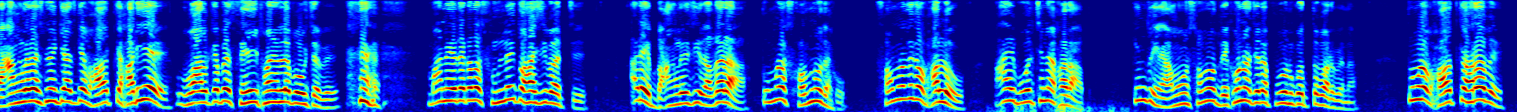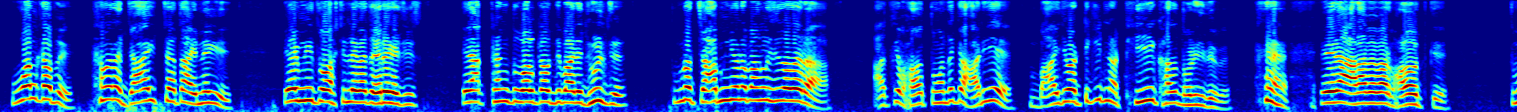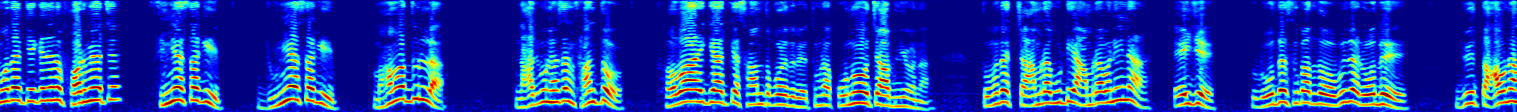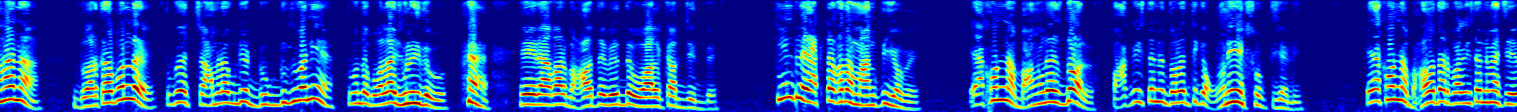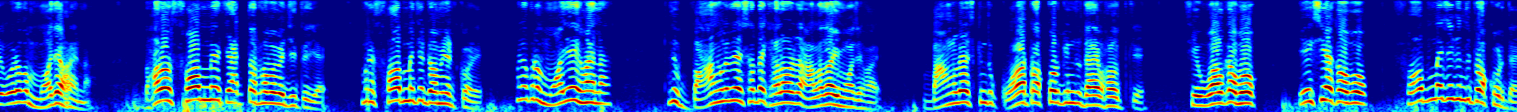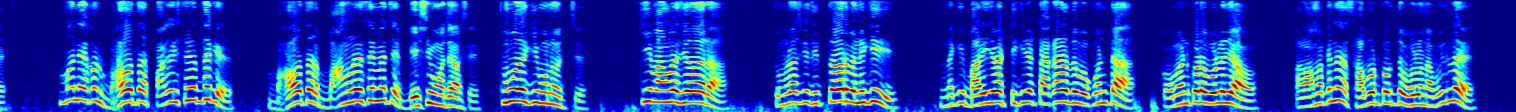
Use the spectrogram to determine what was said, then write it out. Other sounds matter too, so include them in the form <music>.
বাংলাদেশ নাকি আজকে ভারতকে হারিয়ে ওয়ার্ল্ড কাপে সেমিফাইনালে পৌঁছাবে। <laughs> মানে এদের কথা শুনলেই তো হাসি পাচ্ছে। আরে বাংলাদেশি দাদারা, তোমরা স্বপ্ন দেখো। স্বপ্ন দেখা ভালো, আমি বলছি না খারাপ। কিন্তু এমন স্বপ্ন দেখো না যেটা পূরণ করতে পারবে না। তোমরা ভারতকে হারাবে, ওয়ার্ল্ড কাপে? <laughs> মানে যা ইচ্ছা তাই নাকি? এমনি তো অস্ট্রেলিয়ার কাছে হেরে গেছিস। এই এক ঠ্যাং তো ওয়ার্ল্ড কাপ দিয়ে বাইরে ঝুলছে। তোমরা চাপ নিও না বাংলাদেশি দাদারা। আজকে ভারত তোমাদেরকে হারিয়ে বাইরে যাওয়ার টিকিট না ঠিক হাতে ধরিয়ে দেবে। <laughs> এরা হারাবে এবার ভারতকে। তোমাদের কে কে যেন ফর্মে আছে? সিনিয়র সাকিব জুনিয়র সাকিব মাহমুদুল্লাহ নাজমুল হাসান শান্ত সবাইকে আজকে শান্ত করে দেবে। তোমরা কোনো চাপ নিও না। তোমাদের চামড়া গুটি আমরা বানিয়ে না? এই যে, রোদে শুকাতে দেবো, বুঝলে? রোদে। যদি তাও না হয় না, দরকার পড়লে তোমাদের চামড়া গুটিয়ে ডুগডুগি বানিয়ে তোমাদের গলায় ঝুলিয়ে দেবো। হ্যাঁ এরা আবার ভারতের বিরুদ্ধে ওয়ার্ল্ড কাপ জিতবে। কিন্তু একটা কথা মানতেই হবে। এখন না বাংলাদেশ দল পাকিস্তানের দলের থেকে অনেক শক্তিশালী। এখন না ভারত আর পাকিস্তানের ম্যাচে ওরকম মজা হয় না। ভারত সব ম্যাচ একতরফাভাবে জিতে যায়। মানে সব ম্যাচে ডমিনেট করে। মানে কোনো মজাই হয় না। কিন্তু বাংলাদেশের সাথে খেলাটা আলাদাই মজা হয়। বাংলাদেশ কিন্তু কড়া টক্কর কিন্তু দেয় ভারতকে। সে ওয়ার্ল্ড কাপ হোক এশিয়া কাপ হোক, সব ম্যাচে কিন্তু টক্কর দেয়। মানে এখন ভারত আর পাকিস্তানের থেকে ভারত আর বাংলাদেশের ম্যাচে বেশি মজা আসে। তোমাদের কি মনে হচ্ছে? কি বাংলাদেশি দাদারা? তোমরা আজকে জিততে পারবে নাকি? নাকি বাড়ি যাওয়ার টিকিটের টাকাটা দেবো? কোনটা? কমেন্ট করে বলে যাও। আর আমাকে না সাপোর্ট করতে ভুলো না বুঝলে?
